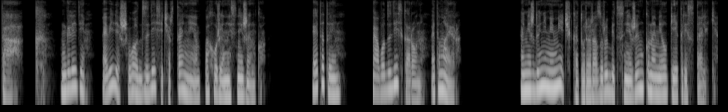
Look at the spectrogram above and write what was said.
«Так, гляди, а видишь, вот здесь очертания, похожие на снежинку. Это ты. А вот здесь корона, это Майера. А между ними меч, который разрубит снежинку на мелкие кристаллики,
